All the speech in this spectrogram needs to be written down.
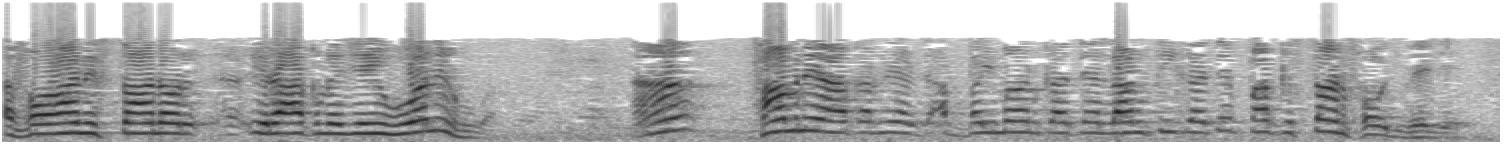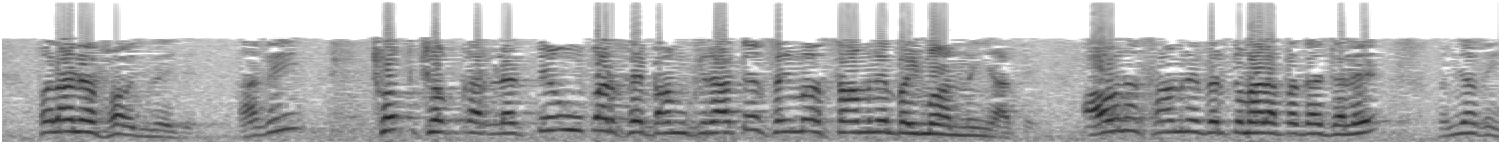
افغانستان اور عراق میں یہی ہوا نہیں ہوا؟ ہاں؟ سامنے آ کر نہیں اب بےمان کہتے ہیں، لانتی کہتے ہیں، پاکستان فوج بھیجے فلانا فوج بھیجے۔ ہاں جی؟ چھپ چھپ کر لڑتے ہیں، اوپر سے بم گراتے سیما سامنے بےمان نہیں آتے۔ آؤ نا سامنے، پھر تمہارا پتہ چلے۔ سمجھا کہ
